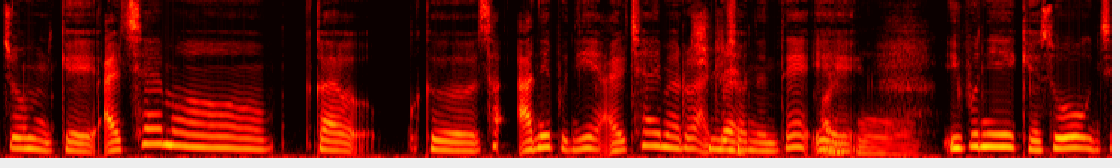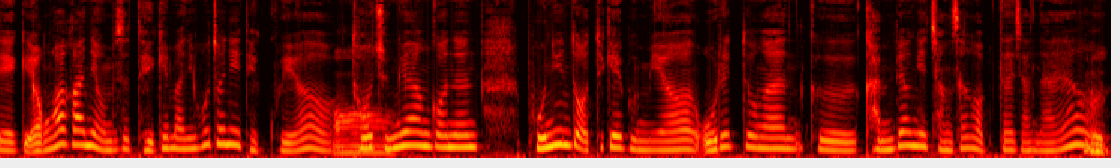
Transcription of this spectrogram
좀 이렇게 알츠하이머가 그 사, 아내분이 알츠하이머를 앓으셨는데 예. 아이고. 이분이 계속 이제 영화관에 오면서 되게 많이 호전이 됐고요. 어. 더 중요한 거는 본인도 어떻게 보면 오랫동안 그 간병의 장사가 없다잖아요. 그렇죠.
